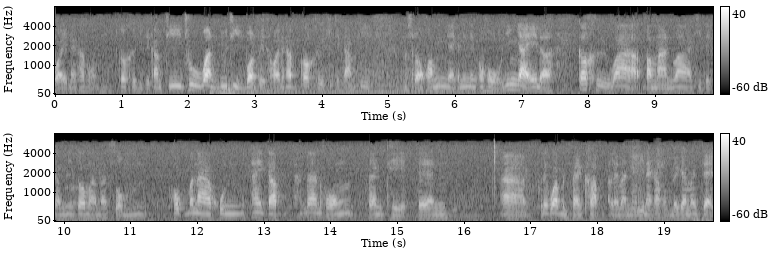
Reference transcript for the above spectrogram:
อยนะครับผมก็คือกิจกรรมที่ True One BBT บอลเพย์ทอยนะครับก็คือกิจกรรมที่มาฉลองความยิ่งใหญ่กันนิดนึงโอ้โหยิ่งใหญ่เหรอ ก็คือว่าประมาณว่ากิจกรรมนี้ก็มามาสมทบมนาคุณให้กับทางด้านของแฟนเพจแฟน อ่าเขาเรียกว่าเป็นแฟนคลับอะไรแบบนี้นะครับ ผมโดยการมาแจก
